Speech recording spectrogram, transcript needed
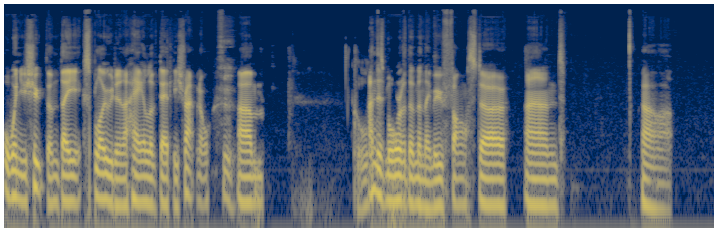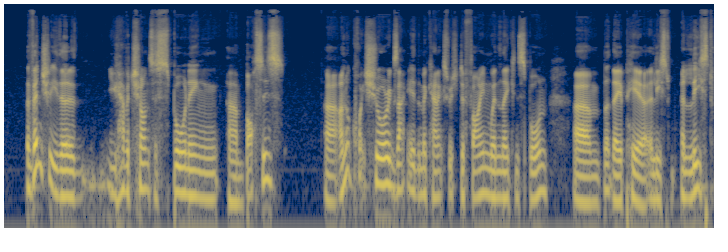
or when you shoot them, they explode in a hail of deadly shrapnel. Hmm. Um, cool. And there's more of them, and they move faster. And uh, eventually, the you have a chance of spawning uh, bosses uh, I'm not quite sure exactly the mechanics which define when they can spawn, um, but they appear at least at least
